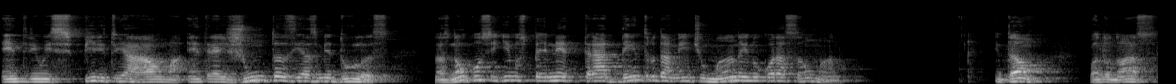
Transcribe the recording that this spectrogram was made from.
entre o espírito e a alma, entre as juntas e as medulas. Nós não conseguimos penetrar dentro da mente humana e no coração humano. Então, quando nós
